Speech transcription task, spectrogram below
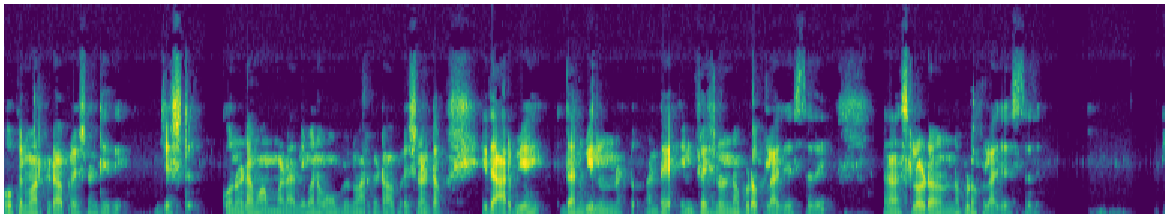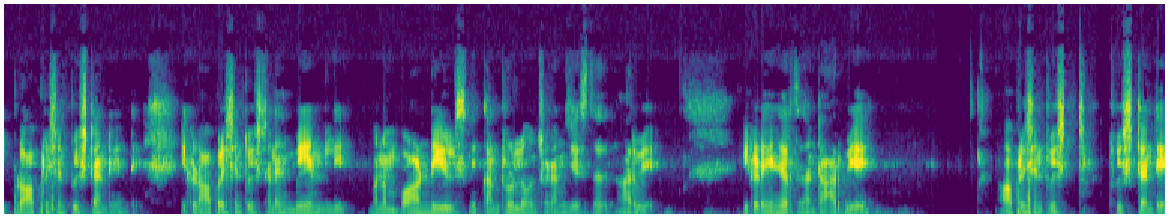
ఓపెన్ మార్కెట్ ఆపరేషన్ అంటే ఇది. జస్ట్ కొనడం అమ్మడాన్ని మనం ఓపెన్ మార్కెట్ ఆపరేషన్ అంటాం. ఇది ఆర్బీఐ దాని వీలు ఉన్నట్టు. అంటే ఇన్ఫ్లేషన్ ఉన్నప్పుడు ఒకలా చేస్తుంది స్లో డౌన్ ఉన్నప్పుడు ఒకలా చేస్తుంది. ఇప్పుడు ఆపరేషన్ ట్విస్ట్ అంటే ఏంటి? ఇక్కడ ఆపరేషన్ ట్విస్ట్ అనేది మెయిన్లీ మనం బాండ్ ఈల్డ్స్ని కంట్రోల్లో ఉంచడానికి చేస్తుంది ఆర్బీఐ. ఇక్కడ ఏం జరుగుతుంది అంటే ఆర్బీఐ ఆపరేషన్ ట్విస్ట్ ట్విస్ట్ అంటే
